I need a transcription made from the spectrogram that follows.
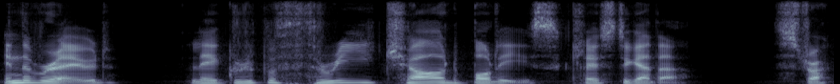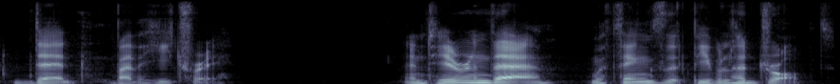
In the road lay a group of three charred bodies close together, struck dead by the heat ray. And here and there were things that people had dropped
